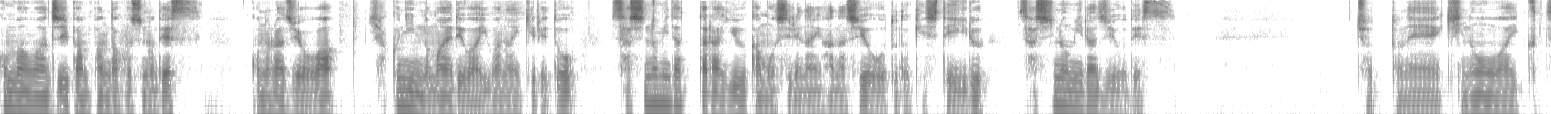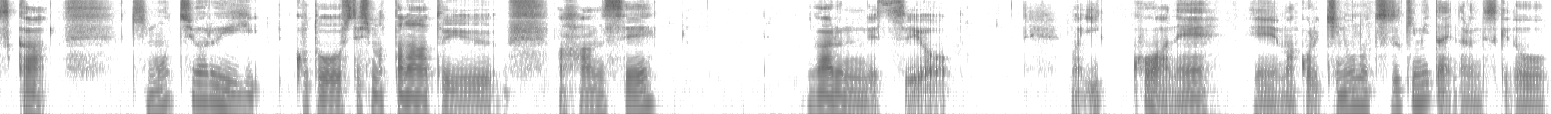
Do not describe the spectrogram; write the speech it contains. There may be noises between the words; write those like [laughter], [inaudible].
こんばんはジーパンパンダ星野ですこのラジオは100人の前では言わないけれど差し飲みだったら言うかもしれない話をお届けしている差し飲みラジオですちょっとね昨日はいくつか気持ち悪いことをしてしまったなという、まあ、反省があるんですよ。まあ、1個はねえー、まあこれ昨日の続きみたいになるんですけど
